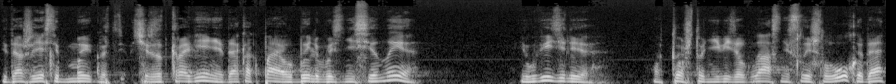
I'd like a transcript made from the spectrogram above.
И даже если бы мы говорит, через откровение, да, как Павел, были вознесены и увидели вот то, что не видел глаз, не слышал ухо, да,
